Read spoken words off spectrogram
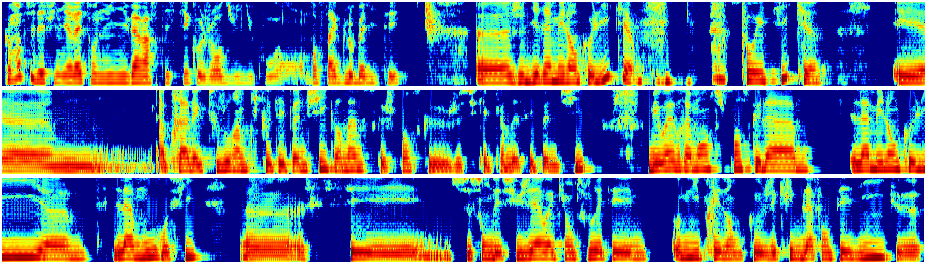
Comment tu définirais ton univers artistique aujourd'hui, du coup, dans sa globalité? Euh, Je dirais mélancolique, poétique, et après avec toujours un petit côté punchy quand même, parce que je pense que je suis quelqu'un d'assez punchy. Mais ouais, vraiment, je pense que la la mélancolie, euh, l'amour aussi. Euh, c'est, ce sont des sujets ouais, qui ont toujours été omniprésents. Que j'écrive de la fantaisie, que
